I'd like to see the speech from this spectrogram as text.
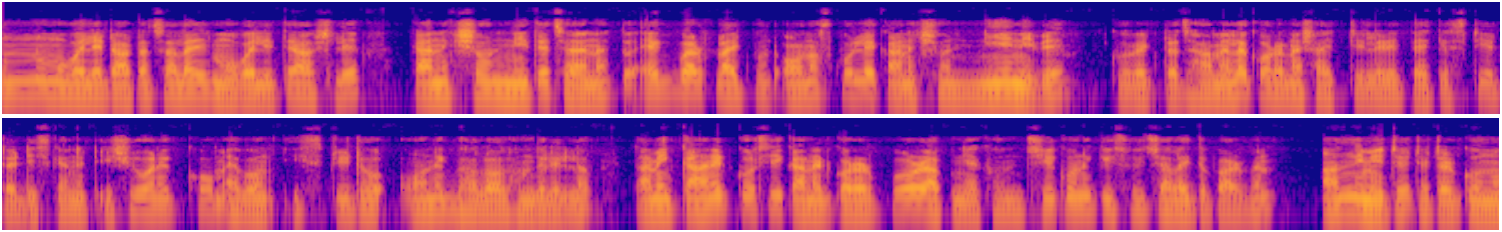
অন্য মোবাইলে ডাটা চালাই মোবাইলিতে আসলে কানেকশন নিতে চায় না। তো একবার ফ্লাইট মোড অন অফ করলে কানেকশন নিয়ে নিবে। খুব একটা ঝামেলা করে না ষাট রিয়ালের এই প্যাকেজটি এটা ডিসকানেক্ট ইস্যু অনেক কম এবং স্পিডও অনেক ভালো, আলহামদুলিল্লাহ। তো আমি কানেক্ট করছি কানেক্ট করার পর আপনি এখন যে কোনো কিছুই চালাইতে পারবেন। আনলিমিটেড এটার কোনো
